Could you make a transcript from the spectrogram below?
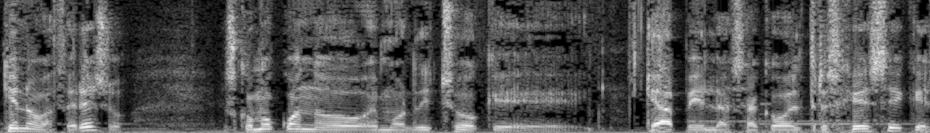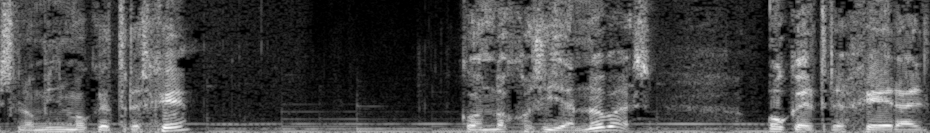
¿quién no va a hacer eso? Es como cuando hemos dicho que, que Apple ha sacado el 3GS, que es lo mismo que el 3G, con dos cosillas nuevas, o que el 3G era el,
